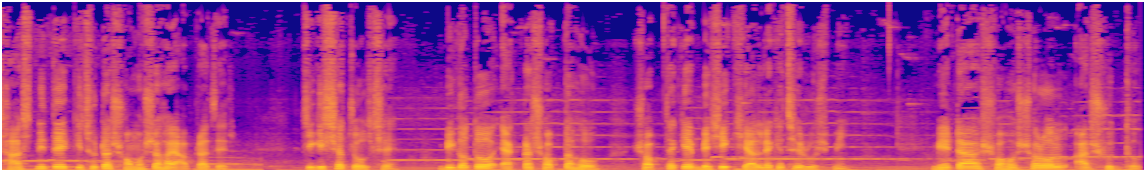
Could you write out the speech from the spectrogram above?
শ্বাস নিতে কিছুটা সমস্যা হয় আবরাজের। চিকিৎসা চলছে। বিগত একটা সপ্তাহ সব থেকে বেশি খেয়াল রেখেছে রুশ্মি। মেয়েটা সহজ সরল আর শুদ্ধ।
